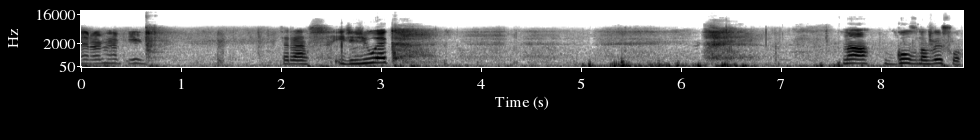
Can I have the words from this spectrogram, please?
Zero na. Teraz idzie ziółek. No, gówno wyszło.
